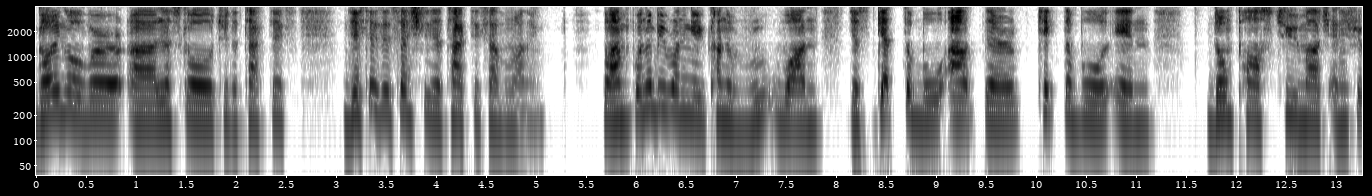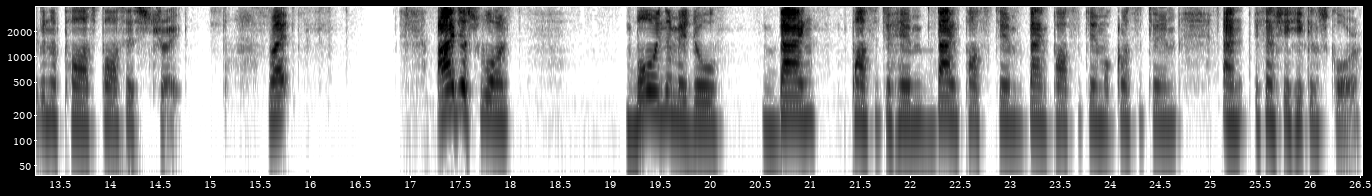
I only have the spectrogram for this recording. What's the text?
going over, uh, let's go to the tactics. This is essentially the tactics I'm running. So I'm going to be running a kind of route one, just get the ball out there, kick the ball in, don't pass too much, and if you're going to pass, pass it straight, right? I just want ball in the middle, bang, pass it to him, bang, pass it to him, bang, pass it to him, across cross it to him, and essentially he can score.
